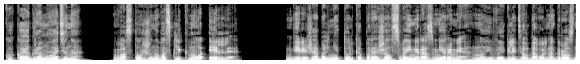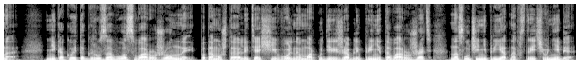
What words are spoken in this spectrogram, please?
«Какая громадина!» — восторженно воскликнула Элли. Дирижабль не только поражал своими размерами, но и выглядел довольно грозно. Не какой-то грузовоз вооруженный, потому что летящие в вольную марку дирижабли принято вооружать на случай неприятных встреч в небе,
